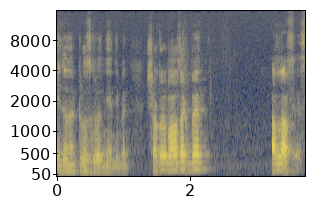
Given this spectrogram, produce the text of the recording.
এই ধরনের টুলসগুলো নিয়ে নেবেন। সকলে ভালো থাকবেন। আল্লাহ হাফেজ।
